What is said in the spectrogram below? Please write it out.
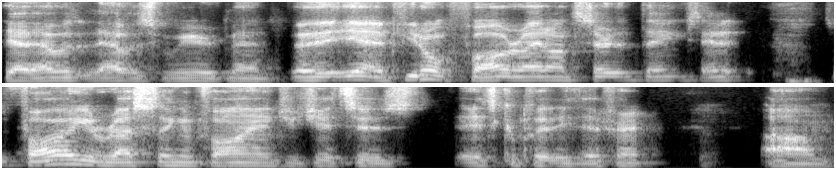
yeah, that was that was weird, man. But yeah, if you don't fall right on certain things, and it, falling in wrestling and falling in jujitsu is is completely different. Um,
